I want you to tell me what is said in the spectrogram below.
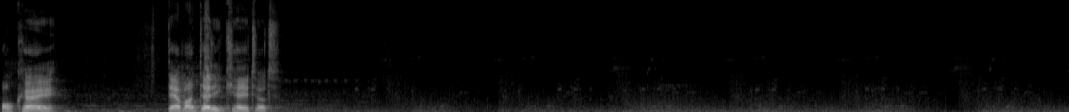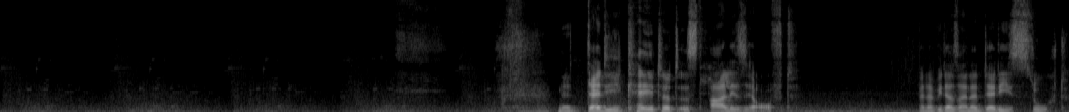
Okay. Der war dedicated. Ne, dedicated ist Ali sehr oft. Wenn er wieder seine Daddies sucht.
